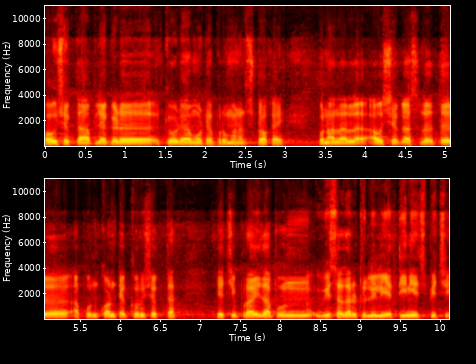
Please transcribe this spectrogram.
पाहू शकता आपल्याकडं केवढ्या मोठ्या प्रमाणात स्टॉक आहे. कोणाला ल- आवश्यक असलं तर आपण कॉन्टॅक्ट करू शकता. याची प्राईज आपण वीस हजार ठेवलेली आहे तीन एच पीची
